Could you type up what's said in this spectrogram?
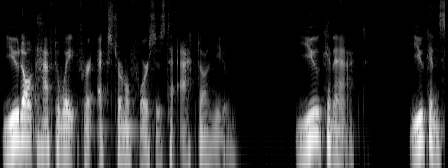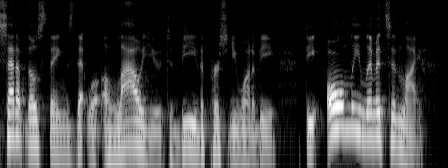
You don't have to wait for external forces to act on you you can act. You can set up those things that will allow you to be the person you want to be. The only limits in life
